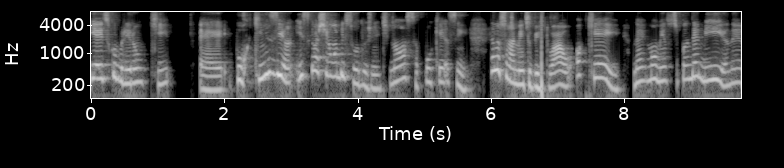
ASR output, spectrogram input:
E aí descobriram que é, por 15 anos, isso que eu achei um absurdo, gente. Nossa, porque assim, relacionamento virtual, ok, né? Momentos de pandemia, né?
